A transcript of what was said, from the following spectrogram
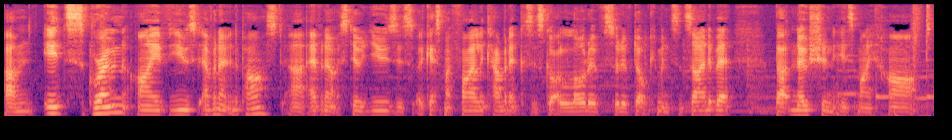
Um, it's grown. I've used Evernote in the past. Uh, Evernote I still use is, I guess, my filing cabinet because it's got a lot of sort of documents inside of it but Notion is my heart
